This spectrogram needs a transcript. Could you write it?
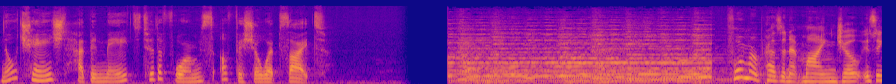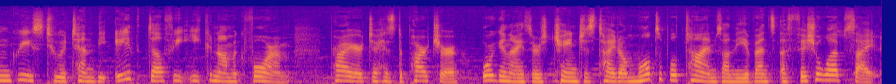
no change had been made to the forum's official website. Former President Ma Ying-jeou is in Greece to attend the 8th Delphi Economic Forum. Prior to his departure, organizers changed his title multiple times on the event's official website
